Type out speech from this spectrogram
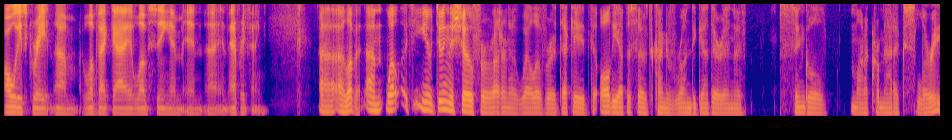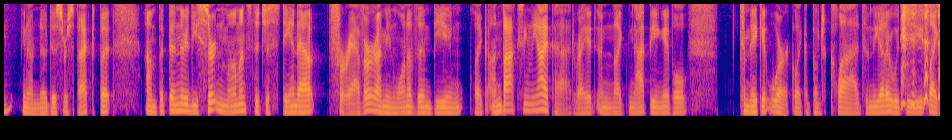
always great. Um, I love that guy. I love seeing him in uh, in everything. Uh, I love it. Um, well, it's you know doing the show for I don't know well over a decade. The, all the episodes kind of run together in a single monochromatic slurry. You know, no disrespect, but um, but then there are these certain moments that just stand out forever. I mean, one of them being like unboxing the iPad, right, and like not being able to make it work, like a bunch of clods, and the other would be like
